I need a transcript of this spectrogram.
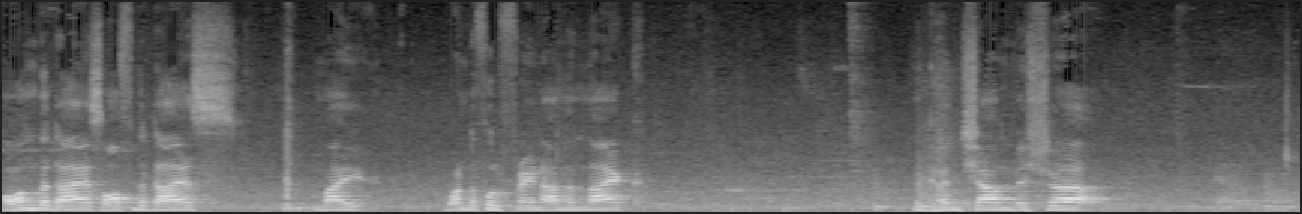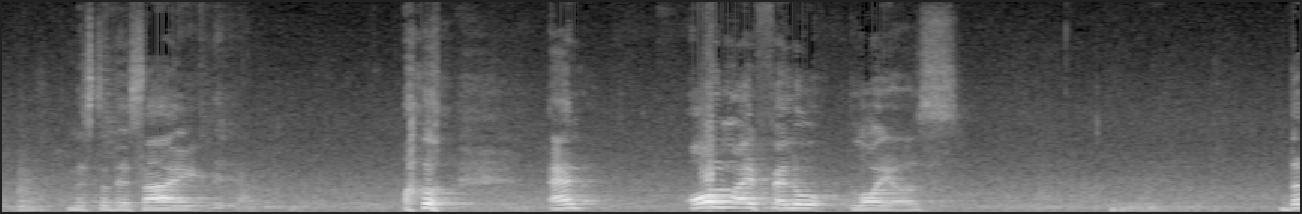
on the dais, off the dais, my wonderful friend Anand Nayak, Ghanshyam Mishra, Mr. Desai, and all my fellow lawyers. The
